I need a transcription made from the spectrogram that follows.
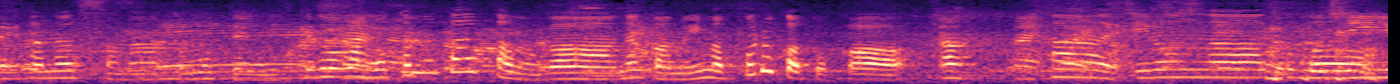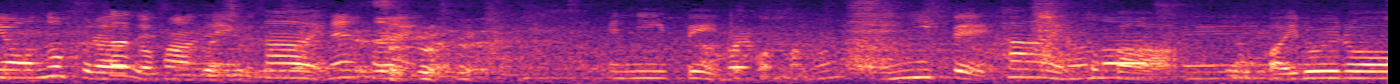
い。話すかなと思ってるんですけどはい。もともとあったのがなんかあの今 polca とかはいはい、はい、いろんな個人用のクラウドファンディングですよね。そうです AnyPayとかかな？ AnyPayはい、とか、なんかいろいろ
